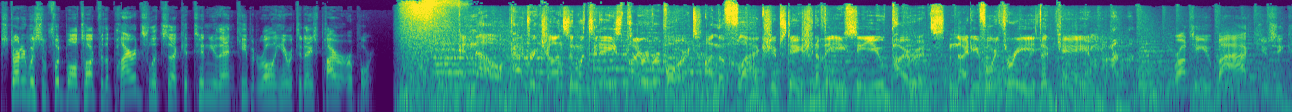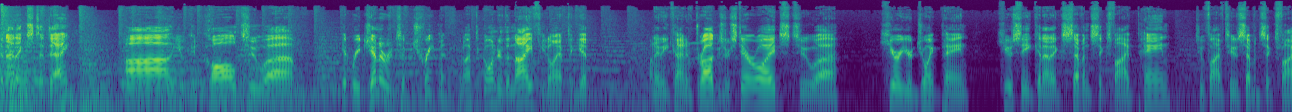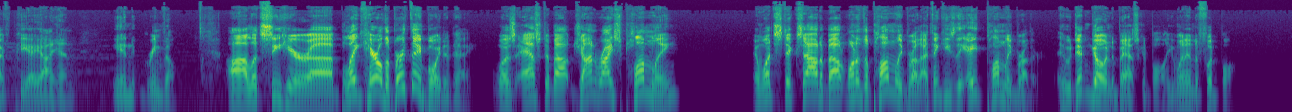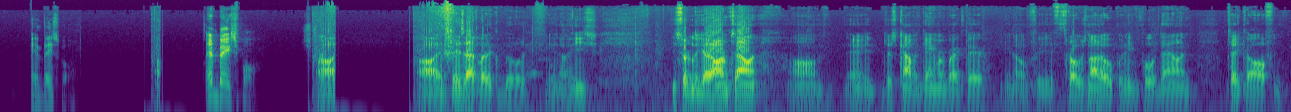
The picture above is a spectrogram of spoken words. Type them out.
started with some football talk for the Pirates. Let's uh, continue that and keep it rolling here with today's Pirate Report. And now, Patrick Johnson with today's Pirate Report on the flagship station of the ECU Pirates, 94.3 The Game. Brought to you by QC Kinetics today. Uh, you could call to uh, get regenerative treatment. You don't have to go under the knife. You don't have to get on any kind of drugs or steroids to uh, cure your joint pain. QC Kinetics 765 Pain, 252 765 PAIN in Greenville. Uh, let's see here. Uh, Blake Harrell, the birthday boy today, was asked about John Rhys Plumlee and what sticks out about one of the Plumlee brother. I think he's the eighth Plumlee brother who didn't go into basketball. He went into football and baseball and baseball. Uh, uh, his athletic ability. You know, he's he's certainly got arm talent, um, and just kind of a gamer back there. You know, if, he, the throw's not open, he can pull it down and take off. And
